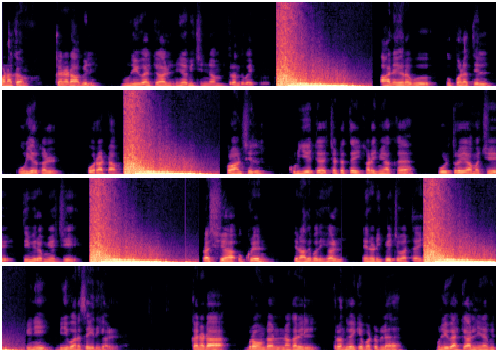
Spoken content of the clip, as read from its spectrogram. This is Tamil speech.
வணக்கம். கனடாவில் முள்ளிவாய்க்கால் நினைவு சின்னம் திறந்து வைப்பு. ஆனையரவு உப்பளத்தில் ஊழியர்கள் போராட்டம். பிரான்சில் குடியேற்ற சட்டத்தை கடுமையாக்க உள்துறை அமைச்சு தீவிர முயற்சி. ரஷ்யா உக்ரைன் ஜனாதிபதிகள் நேரடி பேச்சுவார்த்தை. இனி விரிவான செய்திகள். கனடா பிரவுண்டன் நகரில் திறந்து வைக்கப்பட்டுள்ள முள்ளிவாய்க்கால் நினைவு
